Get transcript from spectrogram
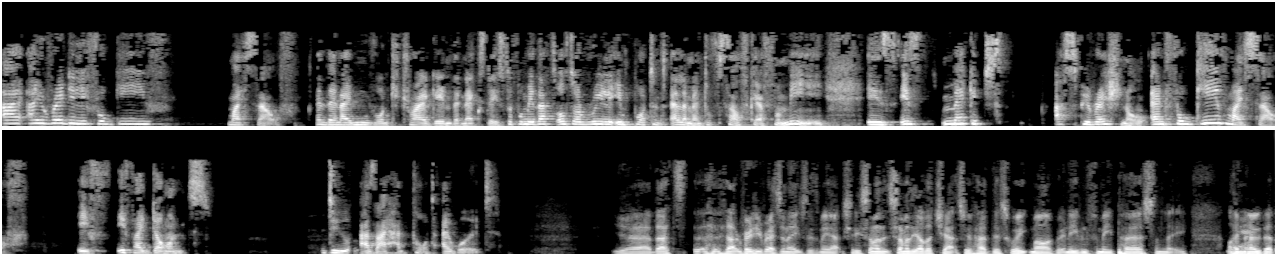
I, I readily forgive myself and then I move on to try again the next day. So for me, that's also a really important element of self-care for me is, is make it aspirational and forgive myself if, if I don't do as I had thought I would. Yeah, that's that really resonates with me. Actually, some of the, some of the other chats we've had this week, Margaret, and even for me personally, I know that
